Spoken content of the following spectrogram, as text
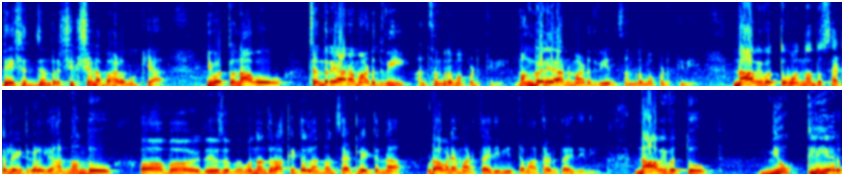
ದೇಶದ ಜನರ ಶಿಕ್ಷಣ ಬಹಳ ಮುಖ್ಯ. ಇವತ್ತು ನಾವು ಚಂದ್ರಯಾನ ಮಾಡಿದ್ವಿ ಅಂತ ಸಂಭ್ರಮ ಪಡ್ತೀವಿ. ಮಂಗಳಯಾನ ಮಾಡಿದ್ವಿ ಅಂತ ಸಂಭ್ರಮ ಪಡ್ತೀವಿ. ನಾವಿವತ್ತು ಒಂದೊಂದು ಸ್ಯಾಟಲೈಟ್ಗಳಲ್ಲಿ ಹನ್ನೊಂದು ಒಂದೊಂದು ರಾಕೆಟಲ್ಲಿ ಹನ್ನೊಂದು ಸ್ಯಾಟಲೈಟನ್ನು ಉಡಾವಣೆ ಮಾಡ್ತಾ ಇದ್ದೀವಿ ಅಂತ ಮಾತಾಡ್ತಾ ಇದ್ದೀವಿ ನಾವಿವತ್ತು ನ್ಯೂಕ್ಲಿಯರ್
